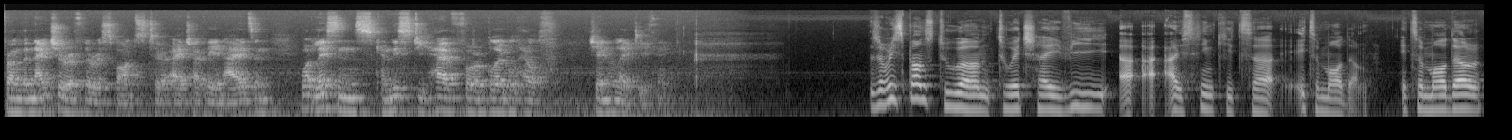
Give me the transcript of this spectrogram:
from the nature of the response to HIV and AIDS, and what lessons can this do you have for global health generally, do you think? The response to, um, to HIV, uh, I, think it's a, it's a model. It's a model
